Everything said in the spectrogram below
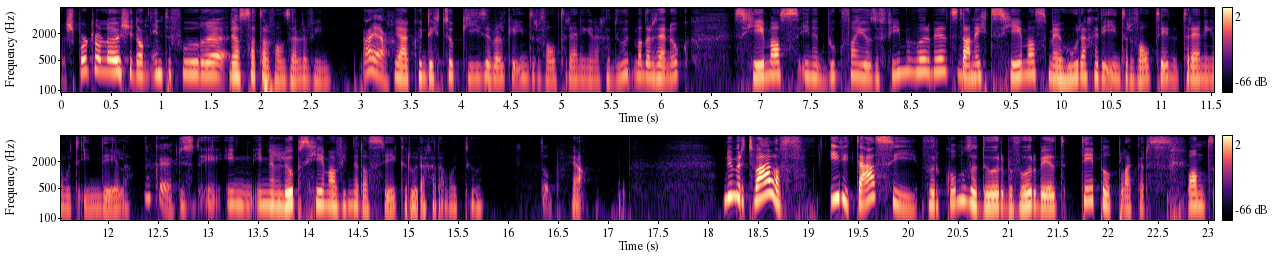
sporthorloge dan in te voeren? Dat staat er vanzelf in. Ah ja. Ja, je kunt echt zo kiezen welke intervaltrainingen je doet. Maar er zijn ook schema's in het boek van Josephine bijvoorbeeld. staan echt schema's met hoe dat je die intervaltrainingen moet indelen. Oké. Okay. Dus in, in een loopschema vinden dat zeker hoe dat je dat moet doen. Top. Ja. Nummer 12. Irritatie voorkom ze door bijvoorbeeld tepelplakkers. Want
